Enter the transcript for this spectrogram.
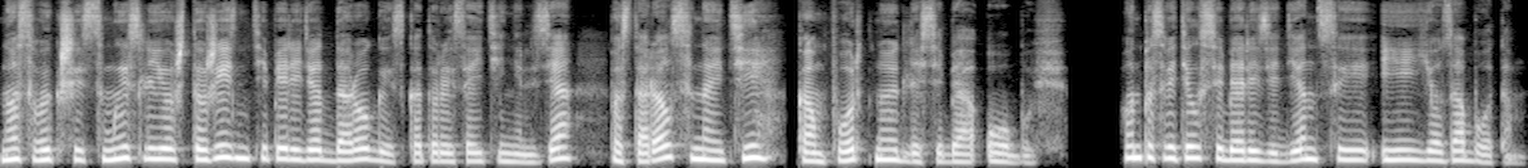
Но свыкшись с мыслью, что жизнь теперь идет дорогой, с которой сойти нельзя, постарался найти комфортную для себя обувь. Он посвятил себя резиденции и ее заботам.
